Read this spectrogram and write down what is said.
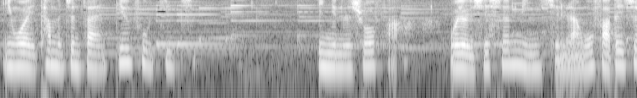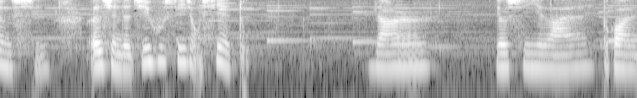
因为他们正在颠覆自己。以你们的说法，我有一些声明显然无法被证实，而显得几乎是一种亵渎。然而，有史以来，不管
